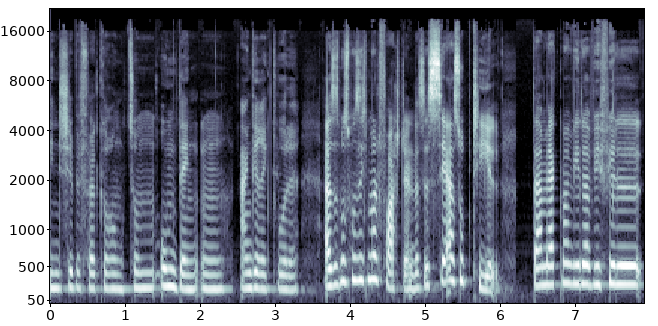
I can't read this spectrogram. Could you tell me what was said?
indische Bevölkerung zum Umdenken angeregt wurde. Also das muss man sich mal vorstellen, das ist sehr subtil. Da merkt man wieder, wie viel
